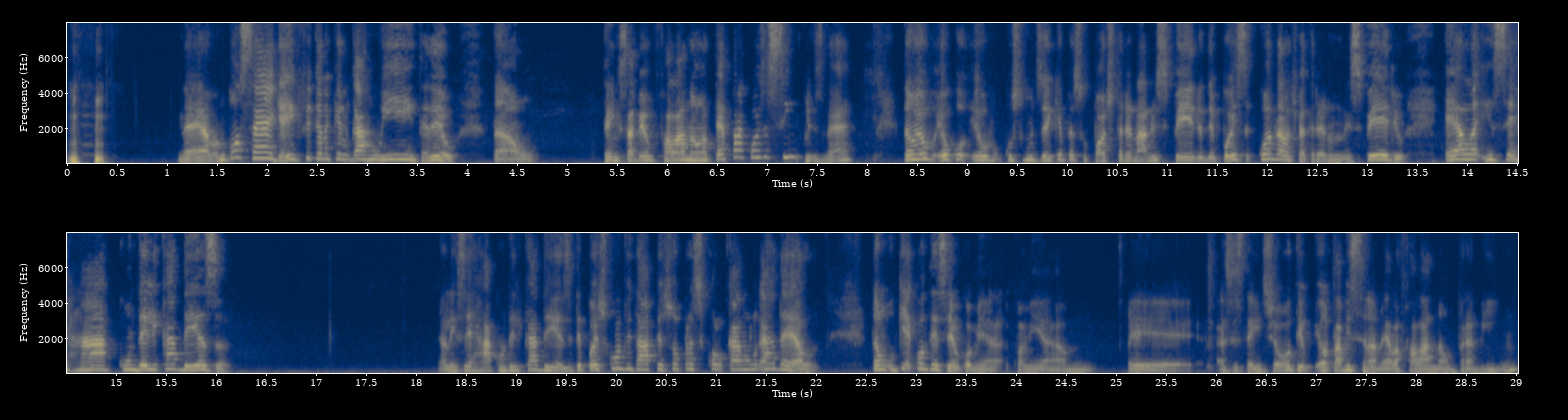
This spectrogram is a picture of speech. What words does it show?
né? Ela não consegue, aí fica naquele lugar ruim, entendeu? Então, tem que saber falar não até para coisas simples, né? Então eu, eu, eu costumo dizer que a pessoa pode treinar no espelho, depois, quando ela estiver treinando no espelho, ela encerrar com delicadeza. Ela encerrar com delicadeza e depois convidar a pessoa para se colocar no lugar dela. Então, o que aconteceu com a minha, com a minha é, assistente ontem? Eu estava ensinando ela a falar não para mim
